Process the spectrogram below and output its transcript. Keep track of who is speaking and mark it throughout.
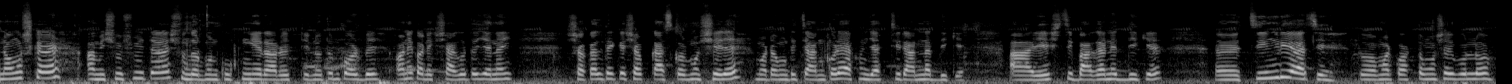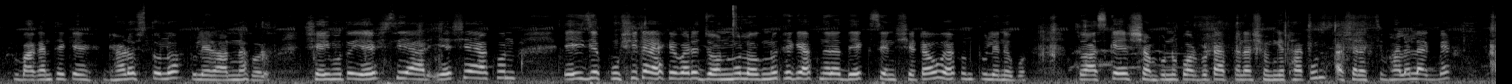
Speaker 1: নমস্কার, আমি সুস্মিতা, সুন্দরবন কুকিংয়ের আরও একটি নতুন পর্বে অনেক অনেক স্বাগত জানাই। সকাল থেকে সব কাজকর্ম সেরে মোটামুটি চান করে এখন যাচ্ছি রান্নার দিকে। আর এসছি বাগানের দিকে। চিংড়ি আছে, তো আমার কর্তমশাই বলল, বাগান থেকে ঢ্যাঁড়স তোলো, তুলে রান্না করো। সেই মতো এসছি। আর এসে এখন এই যে কুশিটা একেবারে জন্মলগ্ন থেকে আপনারা দেখছেন, সেটাও এখন তুলে নেব। তো আজকে সম্পূর্ণ পর্বটা আপনারা সঙ্গে থাকুন। আশা রাখছি ভালো লাগবে।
